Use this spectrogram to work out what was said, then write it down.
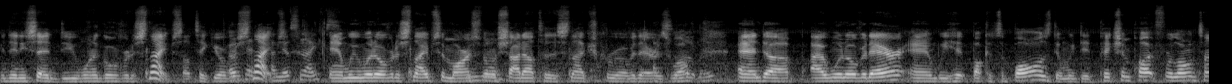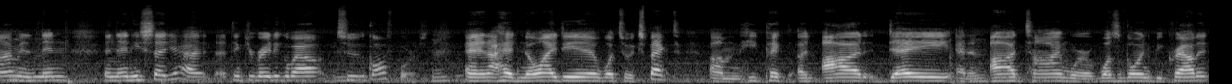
and then he said, "Do you want to go over to Snipes? I'll take you over to Snipes." I know Snipes. And we went over to Snipes in Morrisville. Mm-hmm. Shout out to the Snipes crew over there as well. And uh, I went over there and we hit buckets of balls. Then we did pitch and putt for a long time, and then and then he said, "Yeah, I I think you're ready to go out to the golf course." And I had no idea what to expect. Um, he picked an odd day at an odd time where it wasn't going to be crowded.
